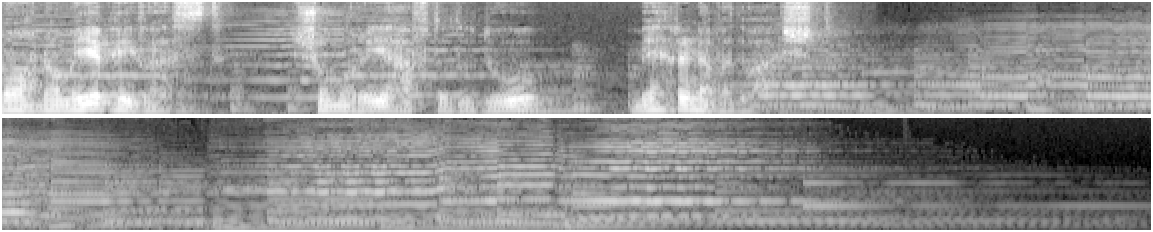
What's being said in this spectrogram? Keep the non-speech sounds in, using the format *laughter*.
ماهنامه پیوست شماره 72 مهر 98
